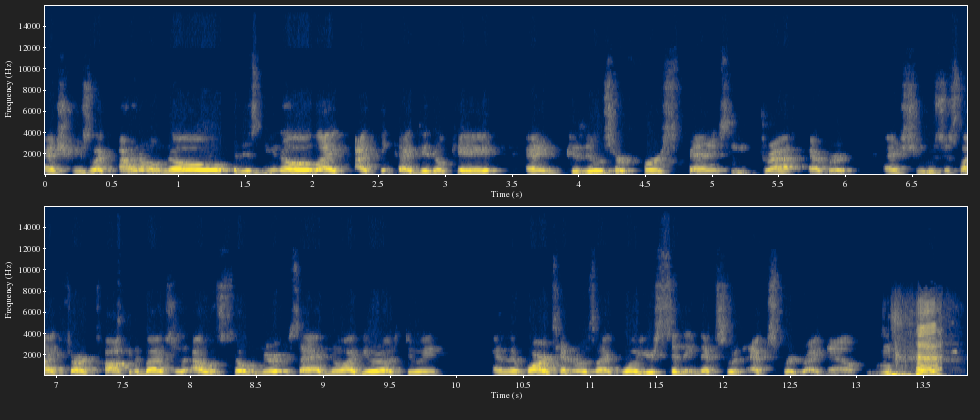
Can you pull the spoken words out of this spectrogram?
And she's like, "I don't know. This, you know, like I think I did okay." And because it was her first fantasy draft ever, and she was just like started talking about it. She's like, "I was so nervous. I had no idea what I was doing." And the bartender was like, "Well, you're sitting next to an expert right now."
